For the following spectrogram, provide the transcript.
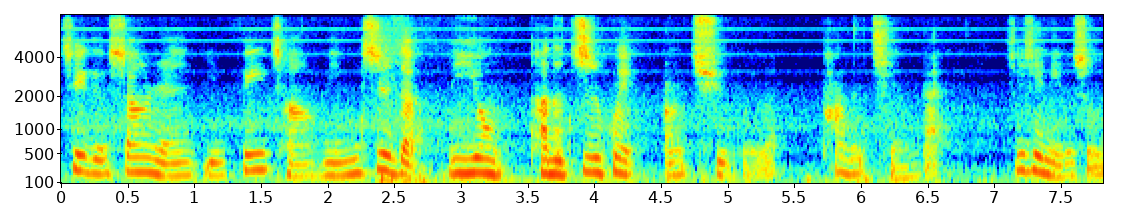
这个商人也非常明智的利用他的智慧而取回了他的钱袋。谢谢你的收听。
